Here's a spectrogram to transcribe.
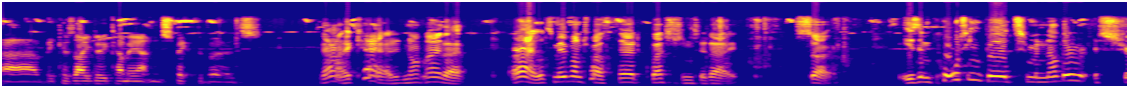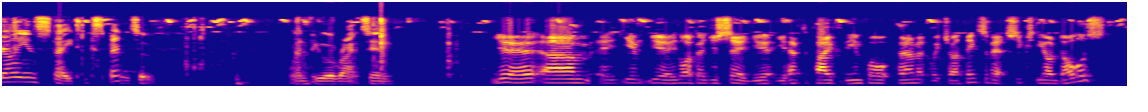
uh, because they do come out and inspect the birds. Ah, okay, I did not know that. All right, let's move on to our third question today. So, is importing birds from another Australian state expensive? One viewer writes in. Yeah, um, you, yeah, like I just said, you, you have to pay for the import permit, which I think is about sixty odd dollars,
